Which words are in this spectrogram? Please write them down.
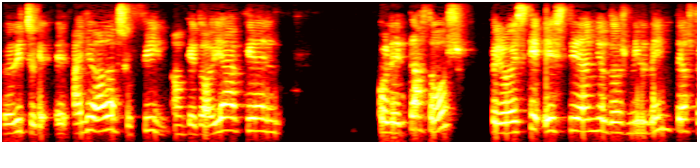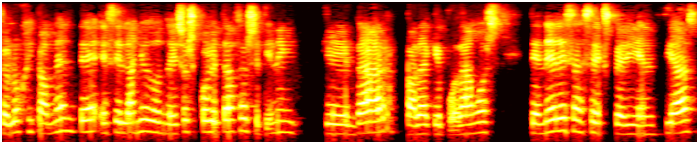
lo he dicho, que eh, ha llegado a su fin, aunque todavía queden coletazos pero es que este año 2020, astrológicamente, es el año donde esos coletazos se tienen que dar para que podamos tener esas experiencias,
